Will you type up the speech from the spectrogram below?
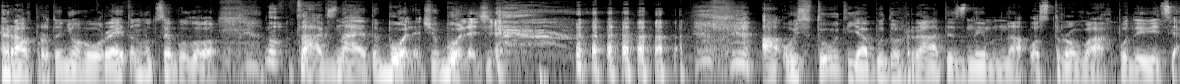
Грав проти нього у рейтингу, це було, ну так, знаєте, боляче, боляче. А ось тут я буду грати з ним на островах. Подивіться,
